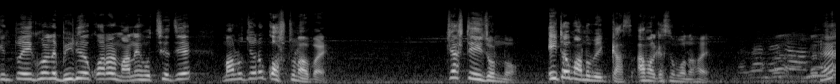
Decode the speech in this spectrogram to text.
কিন্তু এই ধরনের ভিডিও করার মানে হচ্ছে যে মানুষ যেন কষ্ট না পায়। জাস্ট এই জন্য। এইটাও মানবিক কাজ আমার কাছে মনে হয়। আমরা হ্যাঁ?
